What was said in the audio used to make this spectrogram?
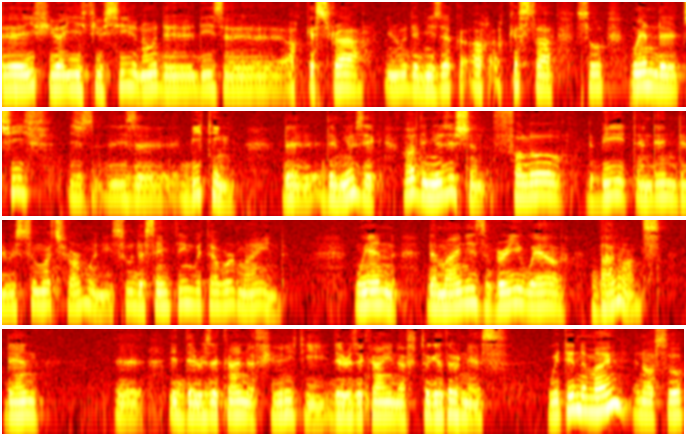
if you if you see, you know, the, these uh, orchestra, you know, the music or- orchestra. So when the chief is is uh, beating the, the music, all the musicians follow the beat, and then there is so much harmony. So the same thing with our mind. When the mind is very well balanced, then uh, it, there is a kind of unity, there is a kind of togetherness within the mind, and also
